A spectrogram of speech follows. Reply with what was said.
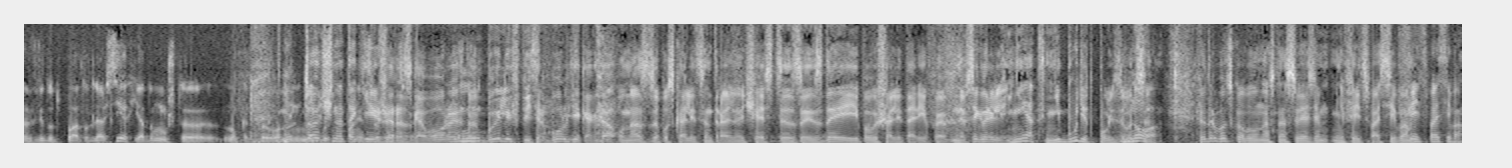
введут плату для всех, я думаю, что, ну, как бы он не Точно такие же разговоры не... были в Петербурге, когда у нас запускали центральную часть ЗСД и повышали тарифы. Все говорили, нет, не будет пользоваться. Но... Федор Буцко был у нас на связи. Федь, спасибо. Федь, спасибо.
